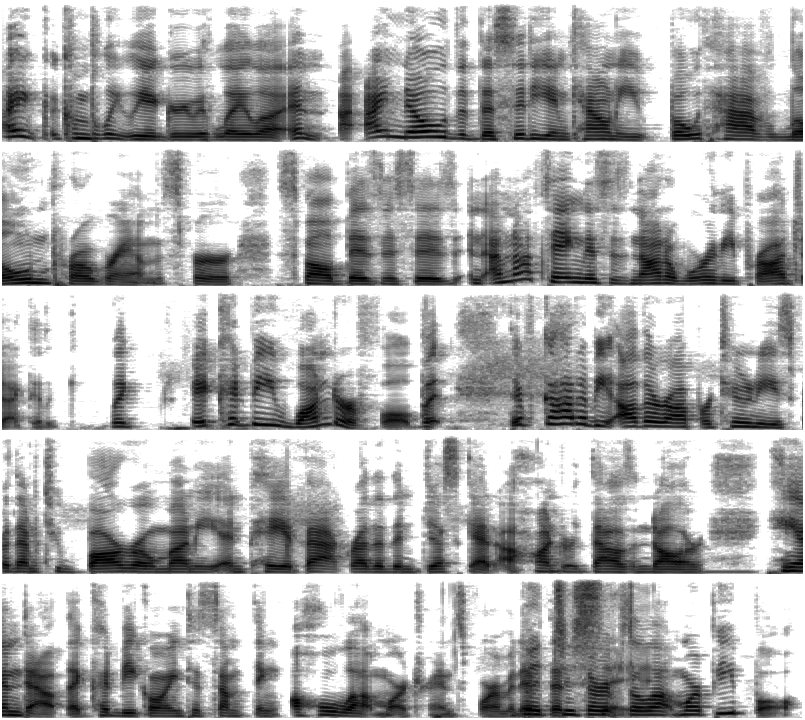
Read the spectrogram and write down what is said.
I completely agree with Leila. And I- I know that the city and county both have loan programs for small businesses. And I'm not saying this is not a worthy project. It- Like it could be wonderful, but there've got to be other opportunities for them to borrow money and pay it back rather than just get a hundred thousand dollar handout that could be going to something a whole lot more transformative that serves say- a lot more people.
